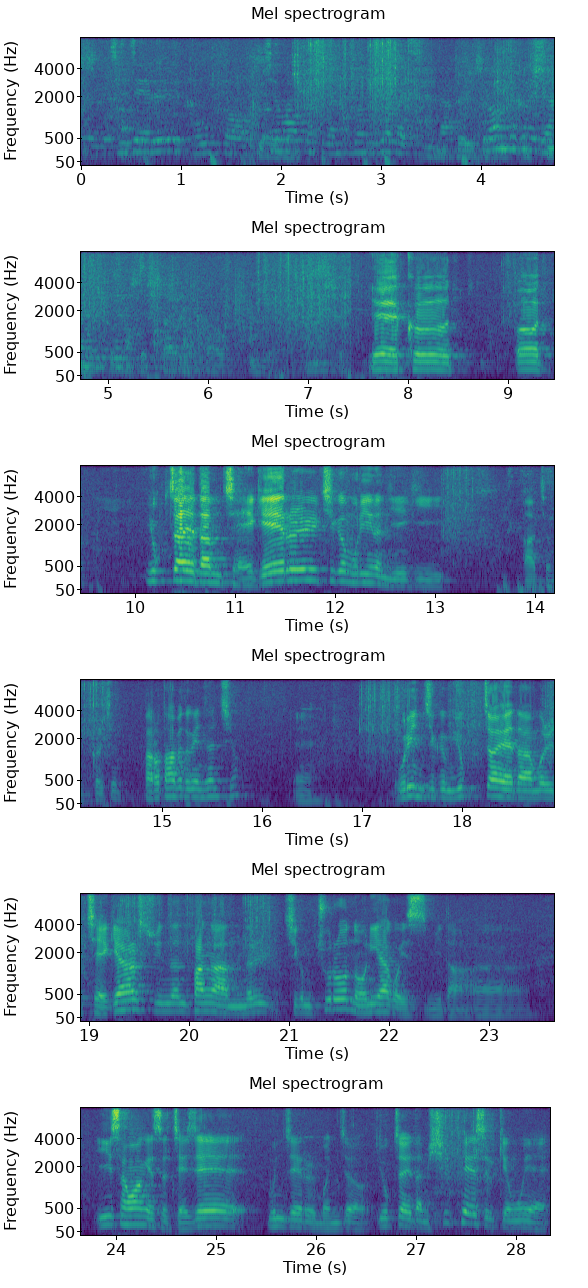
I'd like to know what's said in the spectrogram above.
그 제재를 더욱더 구체화할 것이라는 그런 우려가 있습니다. 그런 부분에 대한 의견은 없으실까요? 예, 그 어, 육자회담 재개를 지금 우리는 얘기 아, 좀 그렇죠. 바로 답해도 괜찮지요? 예. 우린 지금 육자회담을 재개할 수 있는 방안을 지금 주로 논의하고 있습니다. 아, 이 상황에서 제재 문제를 먼저 육자회담이 실패했을 경우에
